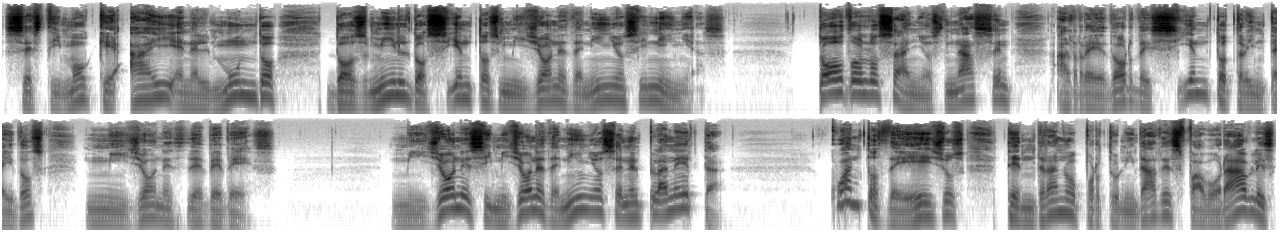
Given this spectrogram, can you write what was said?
se estimó que hay en el mundo 2.200 millones de niños y niñas. Todos los años nacen alrededor de 132 millones de bebés. Millones y millones de niños en el planeta. ¿Cuántos de ellos tendrán oportunidades favorables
